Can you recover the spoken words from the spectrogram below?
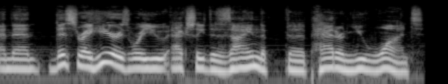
And then this right here is where you actually design the, the pattern you want.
